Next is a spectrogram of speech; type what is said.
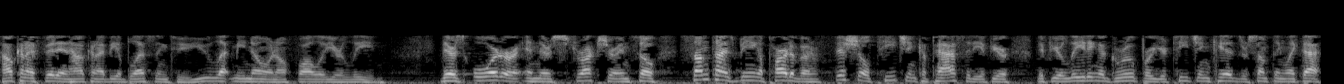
how can I fit in? How can I be a blessing to you? You let me know and I'll follow your lead. There's order and there's structure. And so sometimes being a part of an official teaching capacity, if you're, if you're leading a group or you're teaching kids or something like that,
